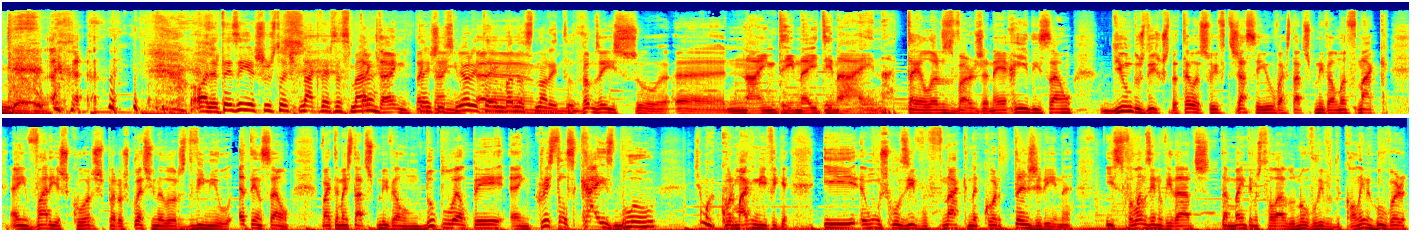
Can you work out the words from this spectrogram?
Meu Deus. Olha, tens aí as sugestões FNAC desta semana? Tenho, tenho, tenho. Tens, tenho. senhor, e tem banda sonora e tudo. Vamos a isso. Uh, 1989, Taylor's Version. É a reedição de um dos discos da Taylor Swift. Já saiu, vai estar disponível na Fnac em várias cores para os colecionadores de vinil. Atenção, vai também estar disponível um duplo LP em Crystal Skies Blue. É uma cor magnífica. E um exclusivo Fnac na cor tangerina. E se falamos em novidades, também temos de falar do novo livro de Colin Hoover.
